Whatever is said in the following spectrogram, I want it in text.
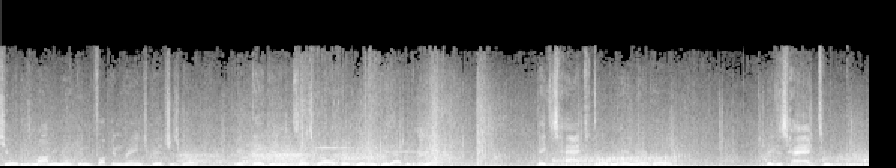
Kill these mommy milking fucking range bitches, bro. If they didn't exist, bro, it wouldn't be that big of a deal. They just had to throw them in there, bro. They just had to.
